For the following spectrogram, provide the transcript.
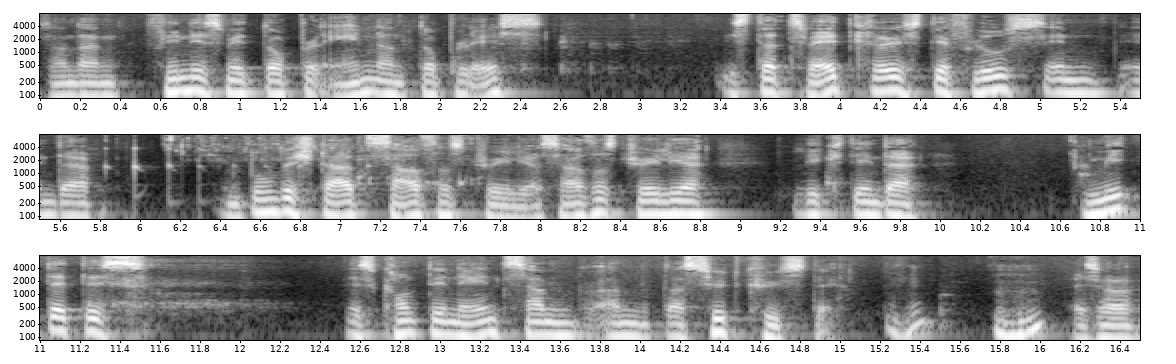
sondern Finis mit Doppel-N und Doppel-S ist der zweitgrößte Fluss in, in der, im Bundesstaat South Australia. South Australia liegt in der Mitte des, des Kontinents an, an der Südküste. Also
